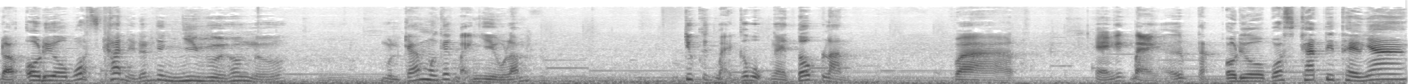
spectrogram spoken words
Đoạn audio podcast này đến cho nhiều người hơn nữa. Mình cảm ơn các bạn nhiều lắm. Chúc các bạn có một ngày tốt lành. Và hẹn các bạn ở tập audio podcast tiếp theo nha.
